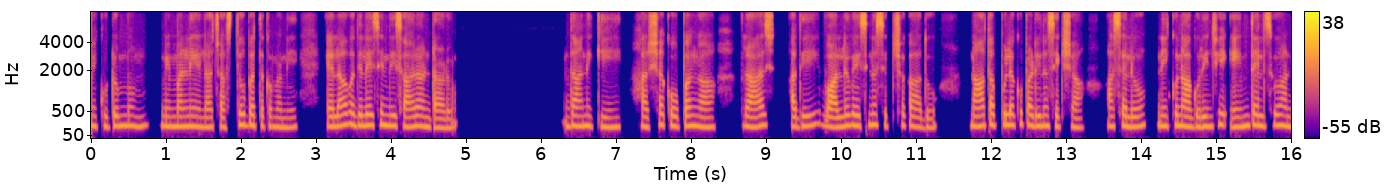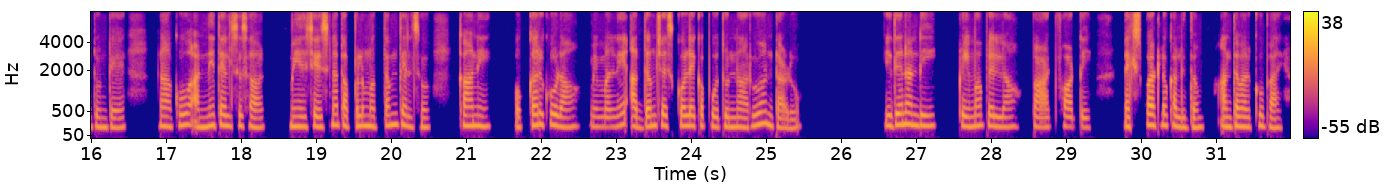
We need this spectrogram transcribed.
మీ కుటుంబం మిమ్మల్ని ఇలా చస్తూ బతకమని ఎలా వదిలేసింది సార్ అంటాడు. దానికి హర్ష కోపంగా రాజ్ అది వాళ్ళు వేసిన శిక్ష కాదు. నా తప్పులకు పడిన శిక్ష. అసలు నీకు నా గురించి ఏం తెలుసు అంటుంటే, నాకు అన్నీ తెలుసు సార్. మీరు చేసిన తప్పులు మొత్తం తెలుసు. కానీ ఒక్కరు కూడా మిమ్మల్ని అర్థం చేసుకోలేకపోతున్నారు అంటాడు. ఇదేనండి 'ప్రేమ పిల్ల పార్ట్ 40 నెక్స్ట్ పార్ట్‌లో కలుద్దాం. అంతవరకు బాయ్.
